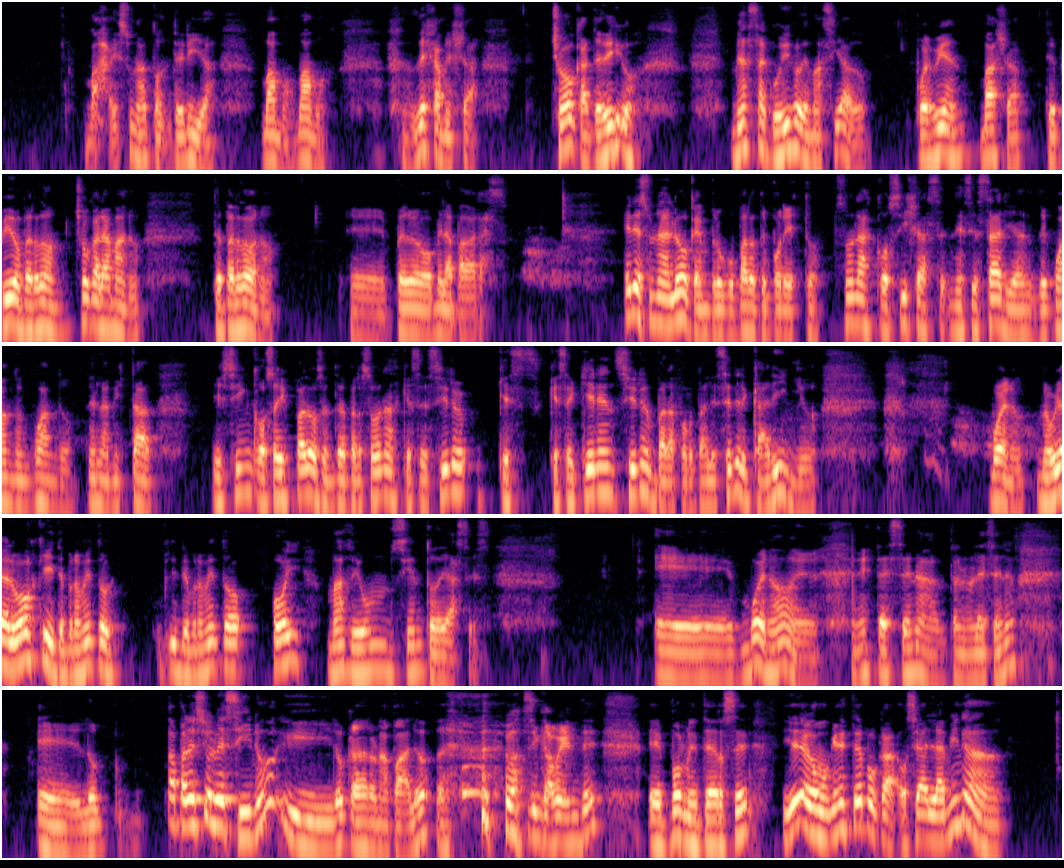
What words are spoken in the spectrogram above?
Bah, es una tontería. Vamos, vamos. Déjame ya. Choca, te digo. Me has sacudido demasiado. Pues bien, vaya, te pido perdón. Choca la mano. Te perdono. Eh, pero me la pagarás. Eres una loca en preocuparte por esto. Son las cosillas necesarias de cuando en cuando, en la amistad. Y cinco o seis palos entre personas que se, que, que se quieren sirven para fortalecer el cariño. Bueno, me voy al bosque y te prometo, y te prometo hoy más de un ciento de haces. Eh, bueno, eh, en esta escena, en la escena, eh, apareció el vecino y lo cagaron a palo, básicamente, por meterse. Y era como que en esta época, o sea, la mina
